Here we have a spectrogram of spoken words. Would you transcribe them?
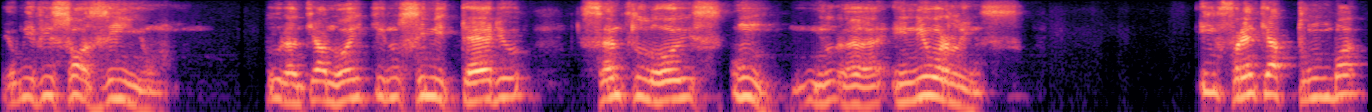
eu me vi sozinho durante a noite no cemitério St. Louis 1, eh, em New Orleans, em frente à tumba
